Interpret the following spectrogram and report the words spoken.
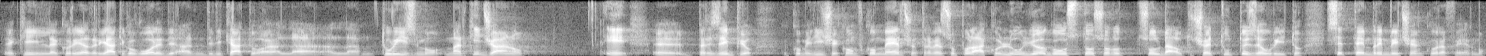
eh, che il Corriere Adriatico vuole de dedicato al, al turismo marchigiano e eh, per esempio come dice Confcommercio attraverso Polacco luglio e agosto sono sold out cioè tutto esaurito settembre invece è ancora fermo.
